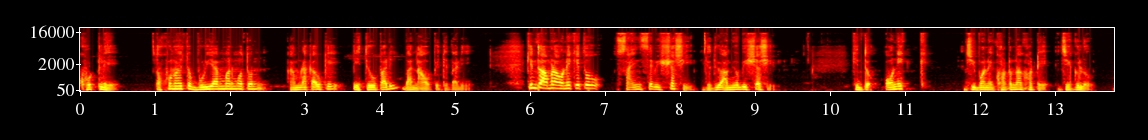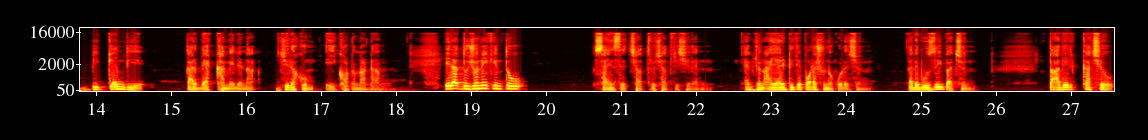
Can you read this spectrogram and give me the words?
ঘটলে তখন হয়তো বুড়ি আম্মার মতন আমরা কাউকে পেতেও পারি বা নাও পেতে পারি। কিন্তু আমরা অনেকে তো সায়েন্সে বিশ্বাসী, যদিও আমিও বিশ্বাসী। কিন্তু অনেক জীবনে ঘটনা ঘটে যেগুলো বিজ্ঞান দিয়ে তার ব্যাখ্যা মেলে না, যেরকম এই ঘটনাটা। এরা দুজনেই কিন্তু সায়েন্সের ছাত্রছাত্রী ছিলেন। একজন আইআইটিতে পড়াশুনো করেছেন। তাহলে বুঝতেই পাচ্ছেন তাদের কাছেও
